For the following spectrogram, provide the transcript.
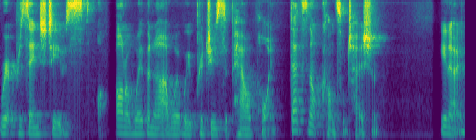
representatives on a webinar where we produce a PowerPoint. That's not consultation. You know,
